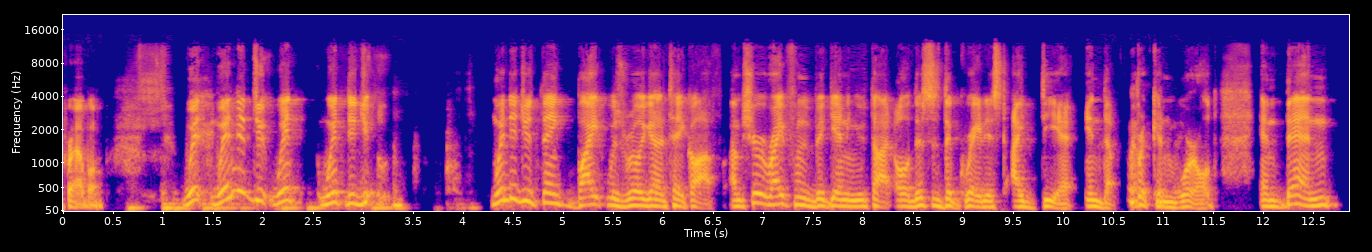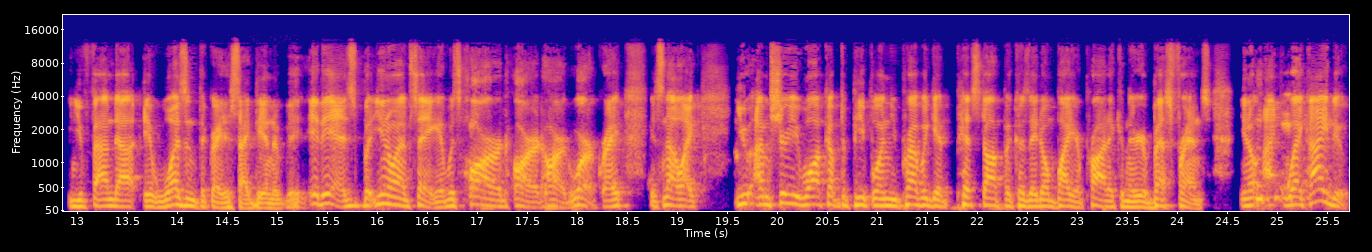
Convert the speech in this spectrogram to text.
problem. When when did you when when did you when did you think bite was really going to take off? I'm sure right from the beginning you thought oh this is the greatest idea in the freaking world. And then you found out it wasn't the greatest idea it is but you know what i'm saying? It was hard hard hard work right? It's not like you i'm sure you walk up to people and you probably get pissed off because they don't buy your product and they're your best friends. You know I, like i do.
